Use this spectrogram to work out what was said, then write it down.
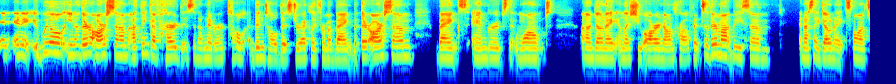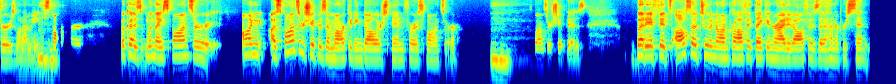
and, and it will, you know, there are some, I think I've heard this and I've never told, been told this directly from a bank, but there are some banks and groups that won't uh, donate unless you are a nonprofit. So there might be some, and I say donate sponsor is what I mean, mm-hmm. sponsor, because when they sponsor on a sponsorship is a marketing dollar spend for a sponsor. Mm-hmm. Sponsorship is. But if it's also to a nonprofit, they can write it off as a hundred percent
